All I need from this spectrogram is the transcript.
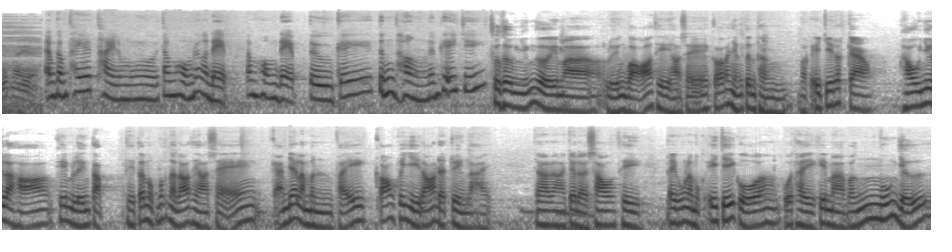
rất hay à? Em cảm thấy thầy là một người tâm hồn rất là đẹp Tâm hồn đẹp từ cái tinh thần đến cái ý chí. Thường thường những người mà luyện võ thì họ sẽ có những tinh thần và cái ý chí rất cao. Hầu như là họ khi mà luyện tập thì tới một mức nào đó thì họ sẽ cảm giác là mình phải có một cái gì đó để truyền lại cho cho đời sau. Thì đây cũng là một ý chí của của thầy khi mà vẫn muốn giữ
